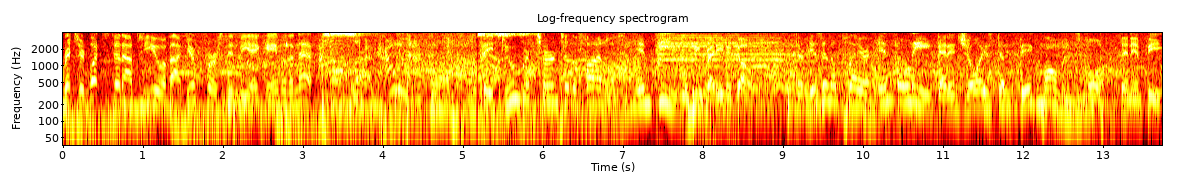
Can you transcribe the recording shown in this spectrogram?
Richard, what stood out to you about your first NBA game with the Nets? Look, I'm not going. If they do return to the finals, MP will be ready to go. There isn't a player in the league that enjoys the big moments more than MP.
